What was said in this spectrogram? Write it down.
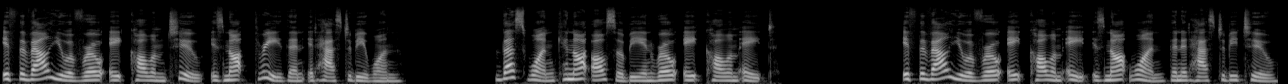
If the value of row 8 column 2 is not 3 then it has to be 1. Thus 1 cannot also be in row 8 column 8. If the value of row 8 column 8 is not 1 then it has to be 2.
